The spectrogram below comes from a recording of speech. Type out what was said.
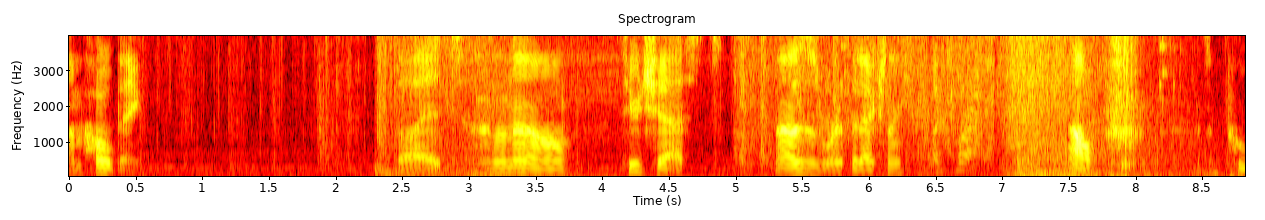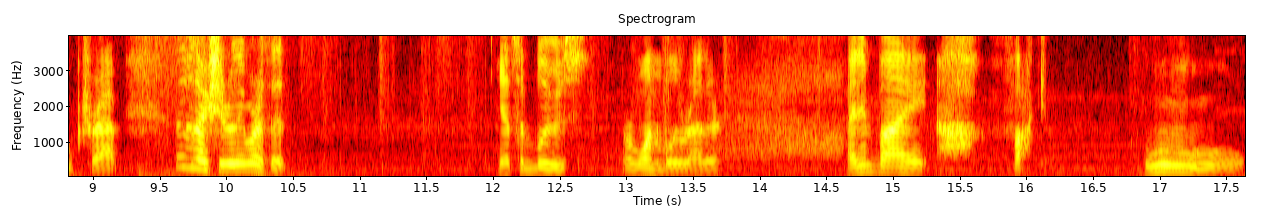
I'm hoping. But, I don't know. Two chests. Oh, this is worth it, actually. Oh, that's a poop trap. That was actually really worth it. You some blues. Or one blue, rather. I didn't buy... Oh, fuck. Ooh.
